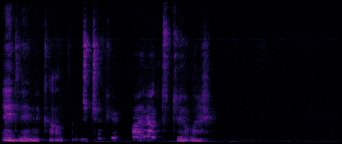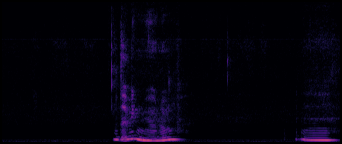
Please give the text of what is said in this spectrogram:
ellerini kaldırmış. Çünkü bayrak tutuyorlar. Ya da bilmiyorum. Ee,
